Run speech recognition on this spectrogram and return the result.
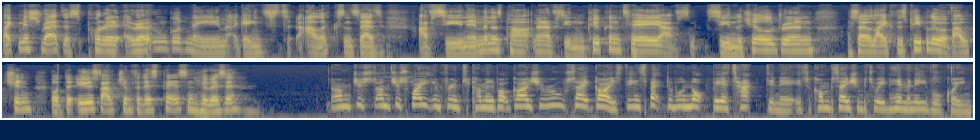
Like Miss Redis put her, her own good name against Alex and said, I've seen him and his partner, I've seen him cooking tea, I've seen the children. So, like, there's people who are vouching, but the, who's vouching for this person? Who is it? I'm just I'm just waiting for him to come in. But guys, you're all saying, guys, the inspector will not be attacked in it. It's a conversation between him and Evil Queen.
